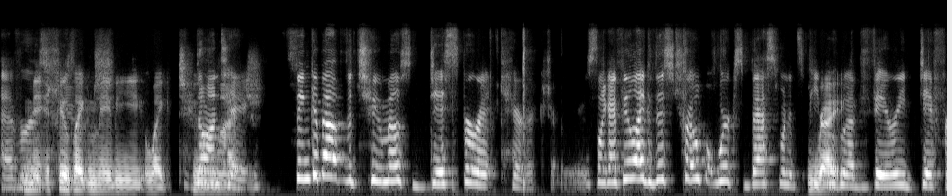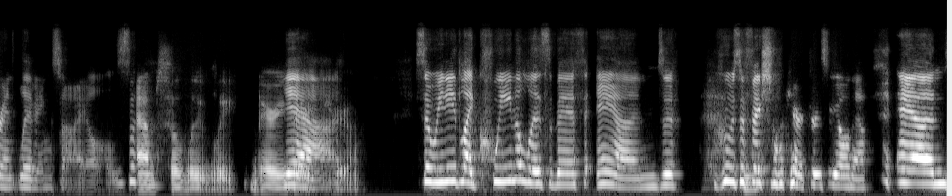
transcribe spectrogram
ever ma- it feels like maybe like too daunting. much. Think about the two most disparate characters. Like I feel like this trope works best when it's people Right. who have very different living styles. Absolutely, very Yeah. very true. So we need like Queen Elizabeth and who's a fictional character as we all know. And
